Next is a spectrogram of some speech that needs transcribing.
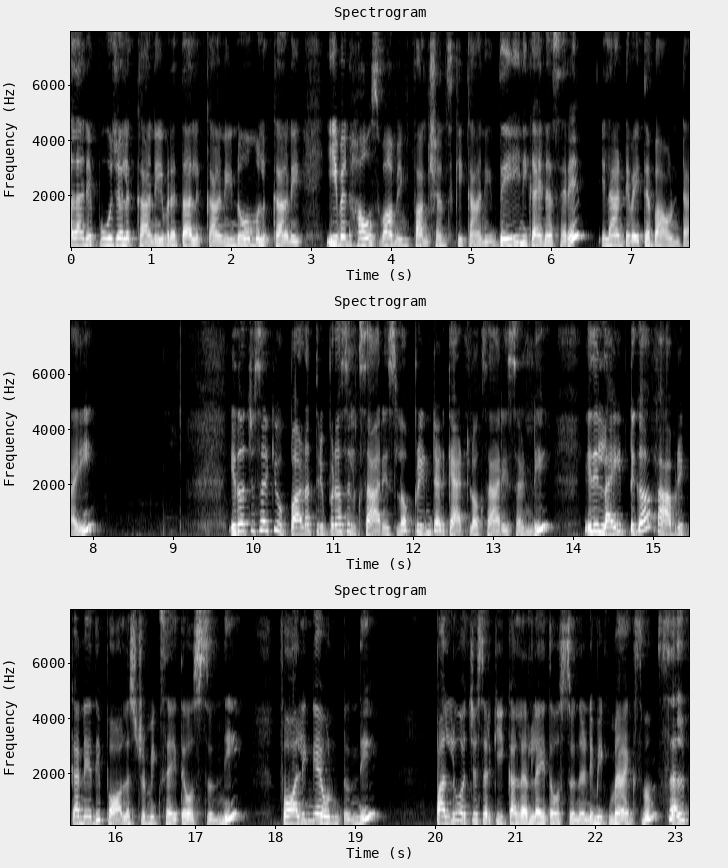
అలానే పూజలకు కానీ వ్రతాలకు కానీ నోములకు కానీ ఈవెన్ హౌస్ వార్మింగ్ ఫంక్షన్స్కి కానీ దేనికైనా సరే ఇలాంటివైతే బాగుంటాయి. ఇది వచ్చేసరికి ఉప్పాడ త్రిపుర సిల్క్ శారీస్లో ప్రింటెడ్ క్యాటలాగ్ శారీస్ అండి. ఇది లైట్గా ఫ్యాబ్రిక్ అనేది పాలిస్టర్ మిక్స్ అయితే వస్తుంది. ఫాలింగే ఉంటుంది. పళ్ళు వచ్చేసరికి ఈ కలర్లో అయితే వస్తుందండి. మీకు మ్యాక్సిమం సెల్ఫ్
